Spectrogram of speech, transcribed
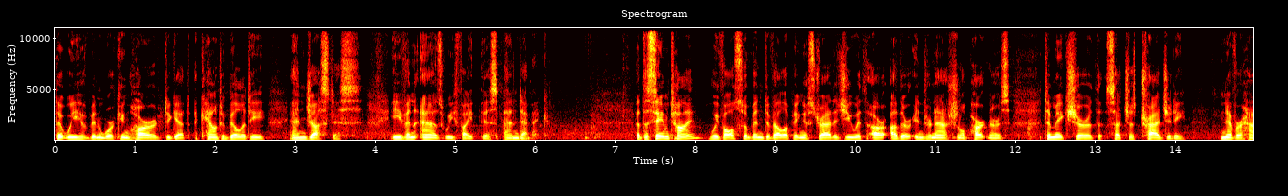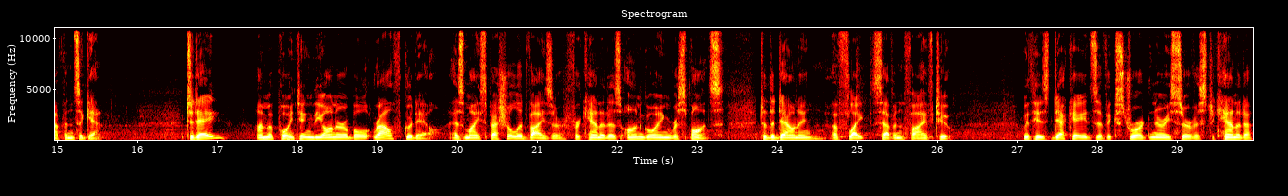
that we have been working hard to get accountability and justice, even as we fight this pandemic. At the same time, we've also been developing a strategy with our other international partners to make sure that such a tragedy never happens again. Today, I'm appointing the Honourable Ralph Goodale as my special advisor for Canada's ongoing response to the downing of Flight 752. With his decades of extraordinary service to Canada,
